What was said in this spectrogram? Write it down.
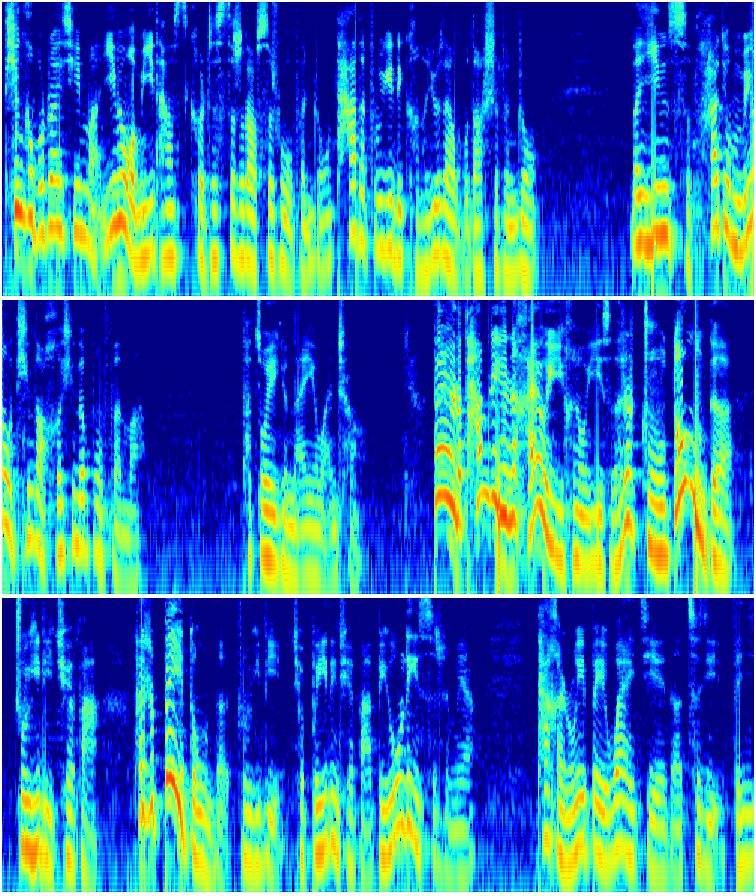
听课不专心嘛。因为我们一堂课是四十到四十五分钟，他的注意力可能就在五到十分钟。那因此他就没有听到核心的部分嘛，他作业就难以完成。但是呢，他们这些人还有一很有意思，他是主动的注意力缺乏，他是被动的注意力却不一定缺乏。比如类似什么呀？他很容易被外界的刺激分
